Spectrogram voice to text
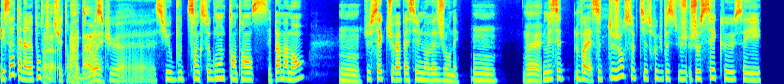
Et ça, tu as la réponse tout de suite, en ah fait. bah Parce que euh, si au bout de 5 secondes, t'entends c'est pas maman, Hmm. tu sais que tu vas passer une mauvaise journée. Ouais. Mais c'est voilà, c'est toujours ce petit truc parce que je- sais que c'est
